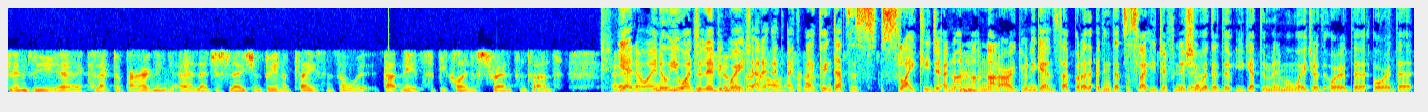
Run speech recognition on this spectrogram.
flimsy uh, collective bargaining uh, legislation being in place, and so it, that needs to be kind of strengthened. And uh, yeah, no, I know you want a living wage, and I, I, I, think that's a slightly. and I'm, I'm, not arguing against that, but I think that's a slightly different issue yeah. whether the, you get the minimum wage or the or the or the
